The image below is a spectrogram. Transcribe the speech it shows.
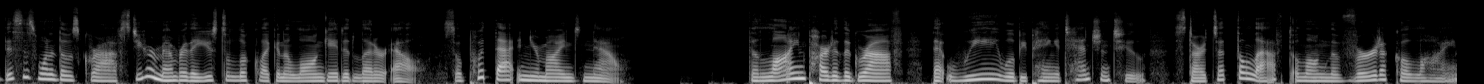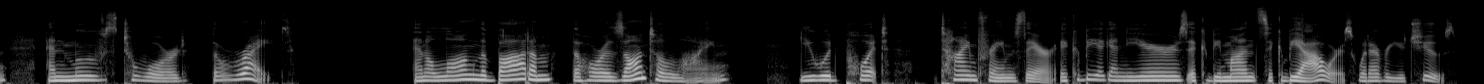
This is one of those graphs. Do you remember they used to look like an elongated letter L? So put that in your mind now. The line part of the graph that we will be paying attention to starts at the left along the vertical line and moves toward the right. And along the bottom, the horizontal line, you would put time frames there. It could be again years, it could be months, it could be hours, whatever you choose.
